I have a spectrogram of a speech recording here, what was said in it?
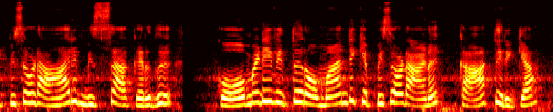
എപ്പിസോഡ് ആരും മിസ്സാക്കരുത് കോമഡി വിത്ത് റൊമാന്റിക് എപ്പിസോഡാണ് കാത്തിരിക്കാം.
